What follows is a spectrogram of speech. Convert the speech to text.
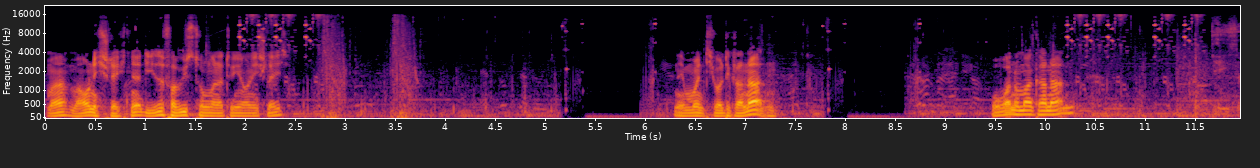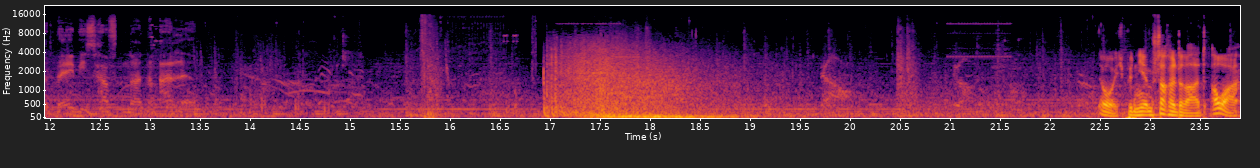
Na, war auch nicht schlecht, ne? Diese Verwüstung war natürlich auch nicht schlecht. Ne, Moment, ich wollte Granaten. Wo waren nochmal Granaten? Oh, ich bin hier im Stacheldraht. Aua.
